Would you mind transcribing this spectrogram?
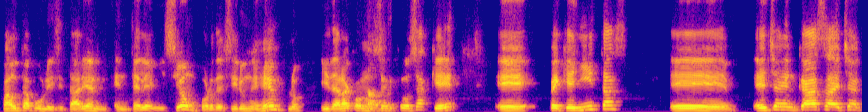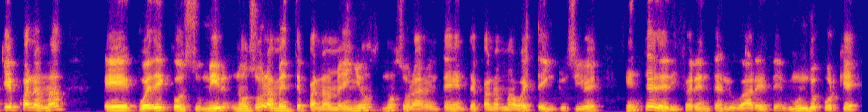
pauta publicitaria en, televisión, por decir un ejemplo, y dar a conocer cosas que eh, pequeñitas, eh, hechas en casa, hechas aquí en Panamá, eh, pueden consumir no solamente panameños, no solamente gente de Panamá Oeste, inclusive gente de diferentes lugares del mundo, porque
